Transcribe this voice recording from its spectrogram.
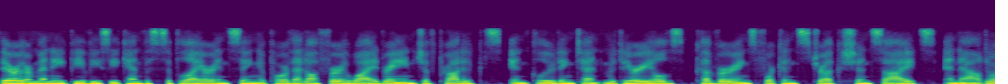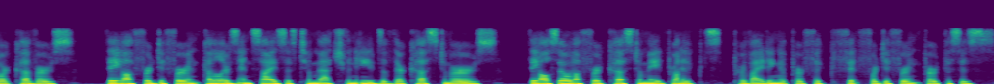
There are many PVC canvas supplier in Singapore that offer a wide range of products, including tent materials, coverings for construction sites, and outdoor covers. They offer different colors and sizes to match the needs of their customers. They also offer custom made products, providing a perfect fit for different purposes.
